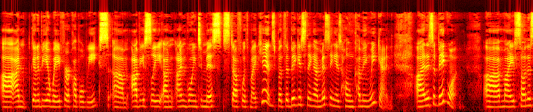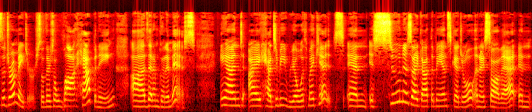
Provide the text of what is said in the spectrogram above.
Uh, I'm going to be away for a couple weeks. Um, obviously, I'm I'm going to miss stuff with my kids, but the biggest thing I'm missing is homecoming weekend, uh, and it's a big one. Uh, my son is the drum major, so there's a lot happening uh, that I'm going to miss. And I had to be real with my kids. And as soon as I got the band schedule and I saw that, and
